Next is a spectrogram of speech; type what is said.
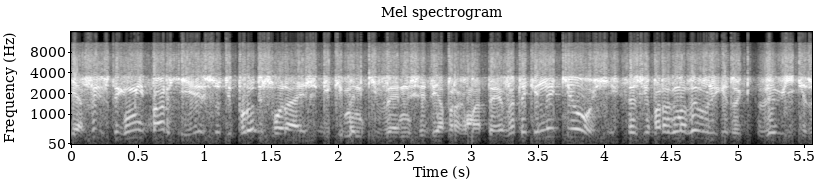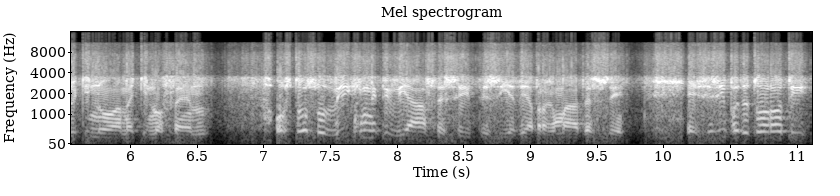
και αυτή τη στιγμή υπάρχει η αίσθηση ότι πρώτη φορά η συγκεκριμένη κυβέρνηση διαπραγματεύεται και λέει και όχι. Χθες για παράδειγμα δεν, βγήκε το, δεν βγήκε το κοινό ανακοινωθέν. Ωστόσο δείχνει τη διάθεσή της για διαπραγμάτευση. Εσείς είπατε τώρα ότι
